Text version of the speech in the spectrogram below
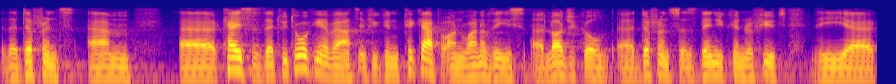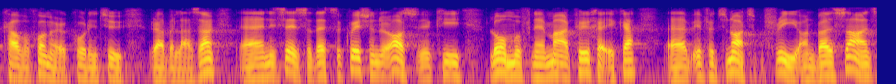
the different um, uh, cases that we're talking about, if you can pick up on one of these uh, logical uh, differences, then you can refute the uh, according to Rabbi Lazar. And he says, so that's the question to ask. Uh, uh, If it's not free on both sides,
